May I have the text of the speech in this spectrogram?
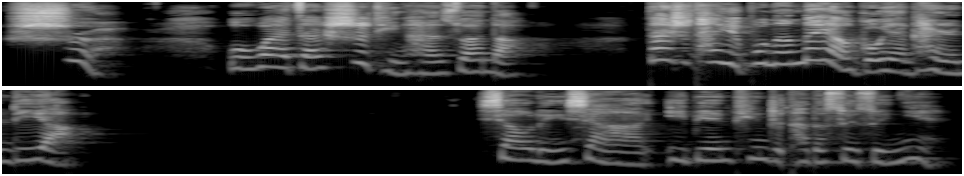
是我外在是挺寒酸的，但是他也不能那样狗眼看人低呀。萧凌夏一边听着他的碎碎念，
